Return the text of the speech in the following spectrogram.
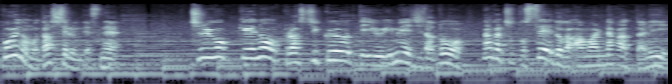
こういうのも出してるんですね。中国系のプラスチックっていうイメージだとなんかちょっと精度があまりなかったり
